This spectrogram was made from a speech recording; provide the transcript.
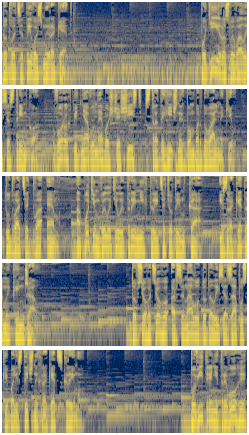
до 28 ракет. Події розвивалися стрімко. Ворог підняв у небо ще шість стратегічних бомбардувальників Ту-22М, а потім вилетіли три Міг-31К із ракетами «Кинджал». До всього цього арсеналу додалися запуски балістичних ракет з Криму. Повітряні тривоги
